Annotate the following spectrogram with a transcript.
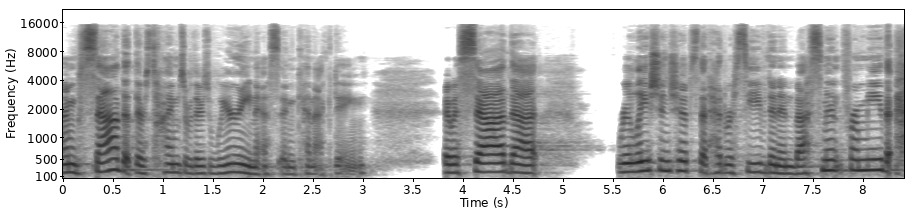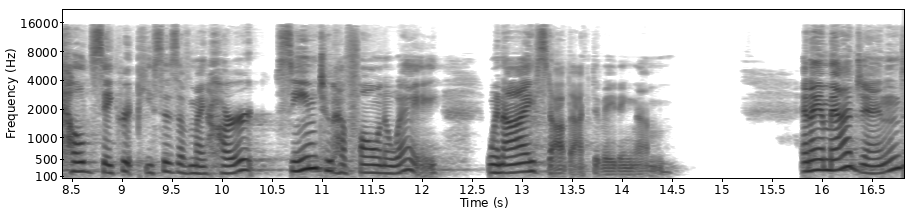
I'm sad that there's times where there's weariness in connecting. I was sad that relationships that had received an investment from me, that held sacred pieces of my heart, seemed to have fallen away when I stopped activating them. And I imagined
